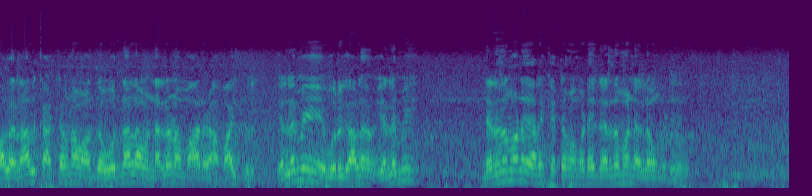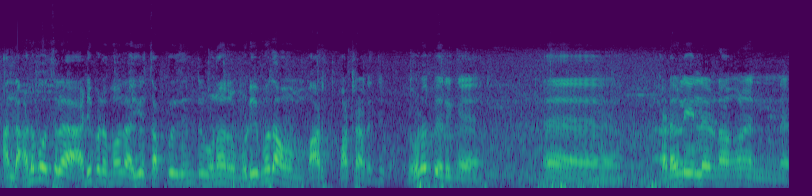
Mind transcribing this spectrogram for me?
பல நாள் கட்டவனா அந்த ஒரு நாள் அவன் நல்லவனாக மாற வாய்ப்பு இருக்குது எல்லாமே ஒரு காலம் எல்லாமே நிரந்தரமான யாரும் கெட்டவன் கிடையாது நிரந்தரமான நல்லவன் கிடையாது. அந்த அனுபவத்தில் அடிப்படும் போது ஐயோ தப்பு இதுன்ட்டு உணர முடியும் போது அவன் மா மாற்றம் அடைஞ்சிடும் எவ்வளோ பேருங்க கடவுளே இல்லைன்றவங்க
